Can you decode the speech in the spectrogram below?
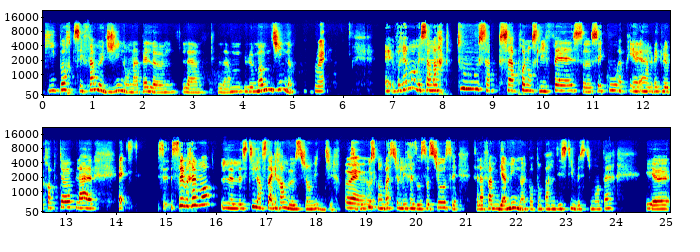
qui portent ces fameux jeans, on appelle euh, la, le mom jean. Ouais. Et vraiment, mais ça marque tout, ça, ça prononce les fesses, euh, c'est court après euh, avec le crop top. Là, c'est vraiment le, style Instagrammeuse, j'ai envie de dire. c'est beaucoup ce qu'on voit sur les réseaux sociaux, c'est la femme gamine hein, quand on parle des styles vestimentaires. Et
